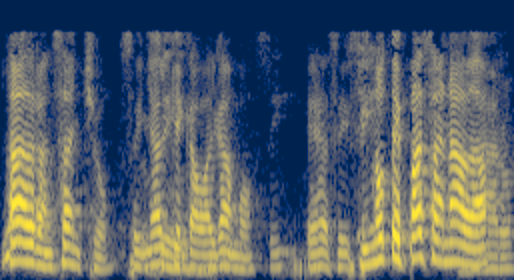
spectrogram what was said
Ladran, Sancho, señal que cabalgamos. Es así. Si no te pasa nada,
